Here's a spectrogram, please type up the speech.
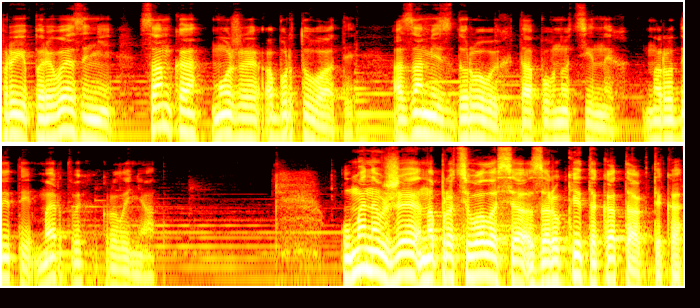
при перевезенні самка може абортувати, а замість здорових та повноцінних народити мертвих кроленят. У мене вже напрацювалася за роки така тактика.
